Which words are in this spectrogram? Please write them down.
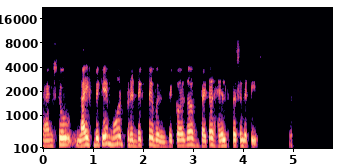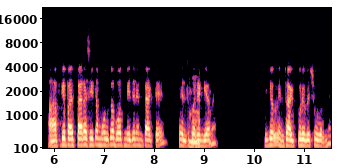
Thanks to life became more predictable because of better health facilities आपके पास पैरासीटामोल का बहुत मेजर इम्पैक्ट है हेल्थ पर हम्म, इंडिया में। ठीक है? इनफैक्ट पूरे विश्व भर में।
